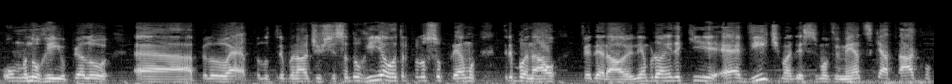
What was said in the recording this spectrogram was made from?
uma no Rio pelo, uh, pelo, é, pelo Tribunal de Justiça do Rio, a outra pelo Supremo Tribunal Federal. Ele lembrou ainda que é vítima desses movimentos que atacam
